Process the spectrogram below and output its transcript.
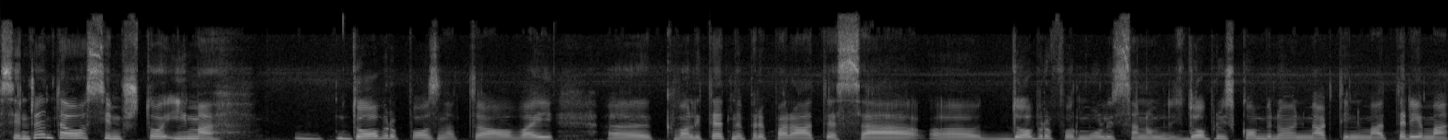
Sinđenta osim što ima dobro poznata ovaj, kvalitetne preparate sa e, dobro formulisanom i dobro iskombinovanim aktivnim materijama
